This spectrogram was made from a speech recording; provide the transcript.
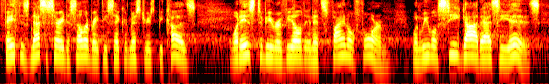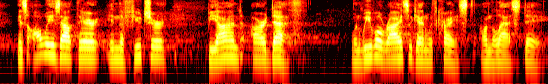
faith is necessary to celebrate these sacred mysteries because what is to be revealed in its final form, when we will see God as He is, is always out there in the future beyond our death, when we will rise again with Christ on the last day.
